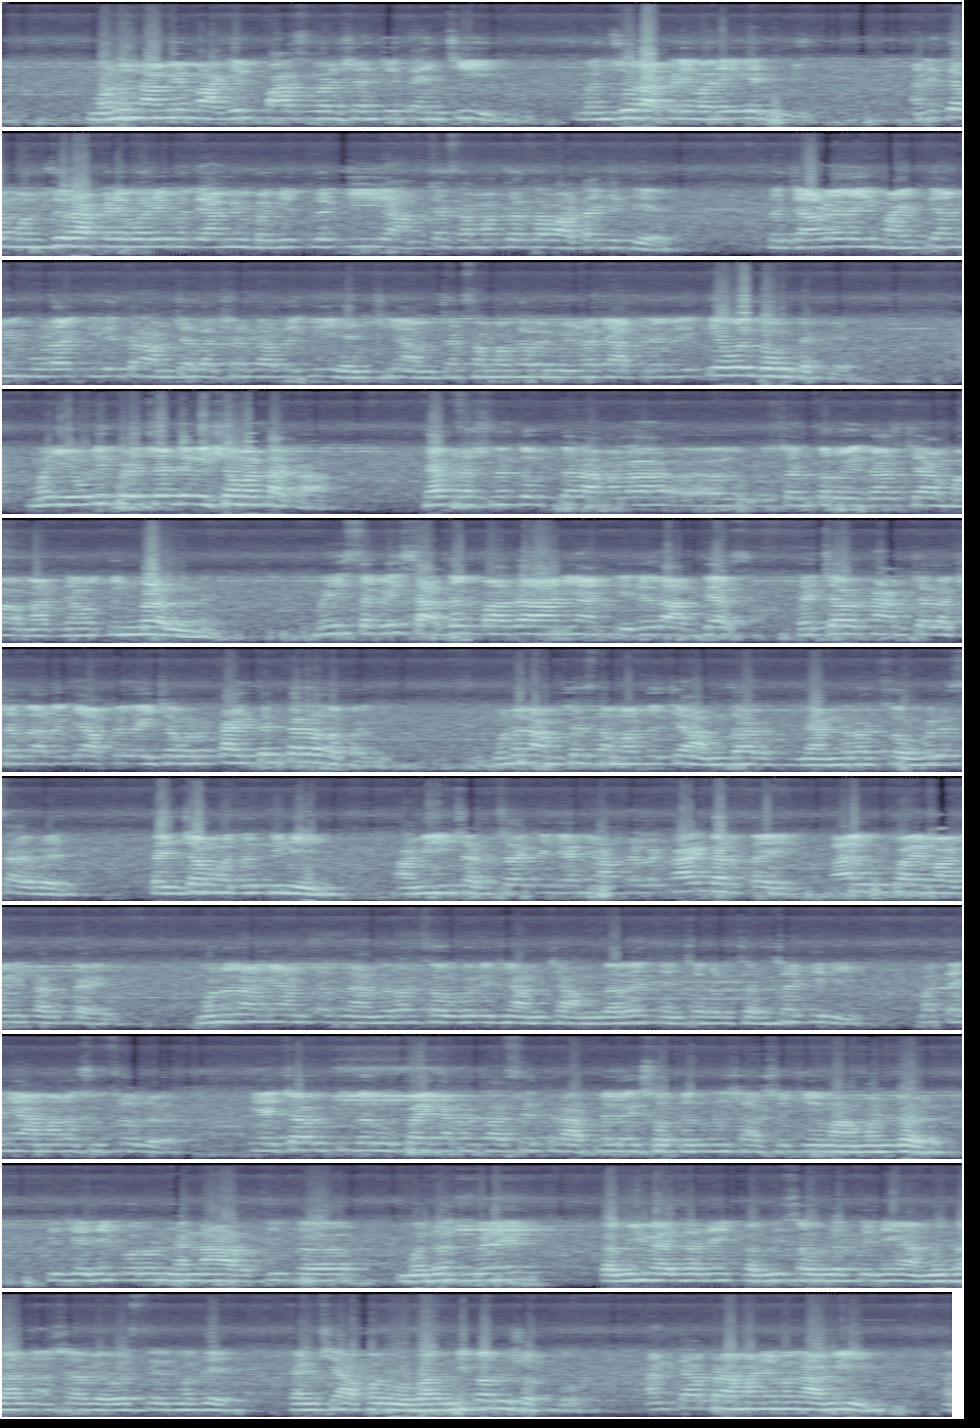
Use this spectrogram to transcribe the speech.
म्हणून आम्ही मागील पाच वर्षांची त्यांची मंजूर आकडेवारी घेतली. आणि त्या मंजूर आकडेवारीमध्ये आम्ही बघितलं की आमच्या समाजाचा वाटा किती आहे? तर ज्यावेळेला ही माहिती आम्ही गोळा केली तर आमच्या लक्षात आलं की ह्यांची आमच्या समाजाला मिळणारी आकडेवारी केवळ दोन टक्के मग एवढी प्रचंड विषमता का? ह्या प्रश्नाचं उत्तर आम्हाला संत रोहिदासच्या मा- माध्यमातून मिळालं नाही. मग ही सगळी साधक बाधा आणि केलेला अभ्यास त्याच्यावरनं आमच्या लक्षात आलं की आपल्याला याच्यावर काहीतरी करायला पाहिजे. म्हणून आमच्या समाजाचे आमदार ज्ञानराज चौगुले साहेब आहेत. त्यांच्या मदतीने आम्ही चर्चा केली आणि आपल्याला काय करता येईल काय उपाय मागणी करता येईल. म्हणून आम्ही आमच्या ज्ञानराज चौगुले जे आमचे आमदार आहेत त्यांच्याकडे चर्चा केली. मग त्यांनी आम्हाला सुचवलं की याच्यावरती जर उपाय करायचा असेल तर आपल्याला एक स्वतंत्र शासकीय महामंडळ की जेणेकरून ह्यांना आर्थिक मदत मिळेल. कमी व्याजाने कमी सवलतीने अनुदान अशा व्यवस्थेमध्ये त्यांची आपण उभारणी करू शकतो. आणि त्याप्रमाणे मग आम्ही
